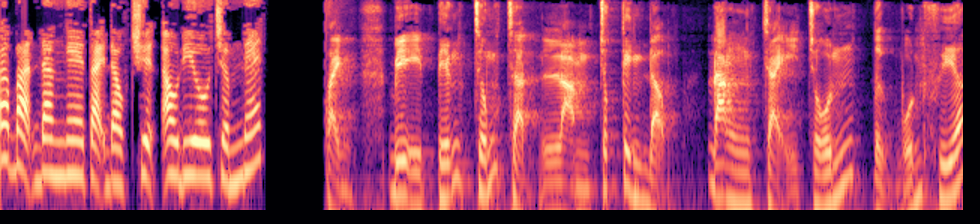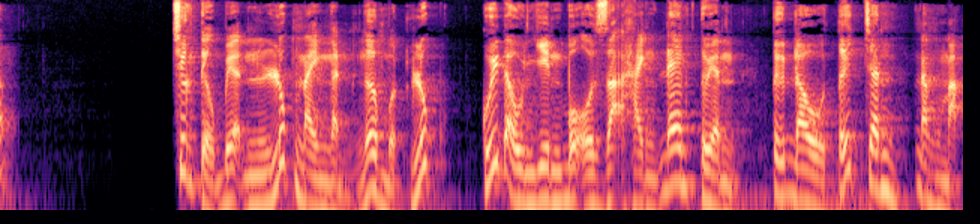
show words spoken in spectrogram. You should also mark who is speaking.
Speaker 1: Các bạn đang nghe tại đọc chuyện audio.net
Speaker 2: Thành bị tiếng chống trận làm cho kinh động, đang chạy trốn từ bốn phía. Trương Tiểu Biện lúc này ngẩn ngơ một lúc, cúi đầu nhìn bộ dạ hành đen tuyền từ đầu tới chân đang mặc.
